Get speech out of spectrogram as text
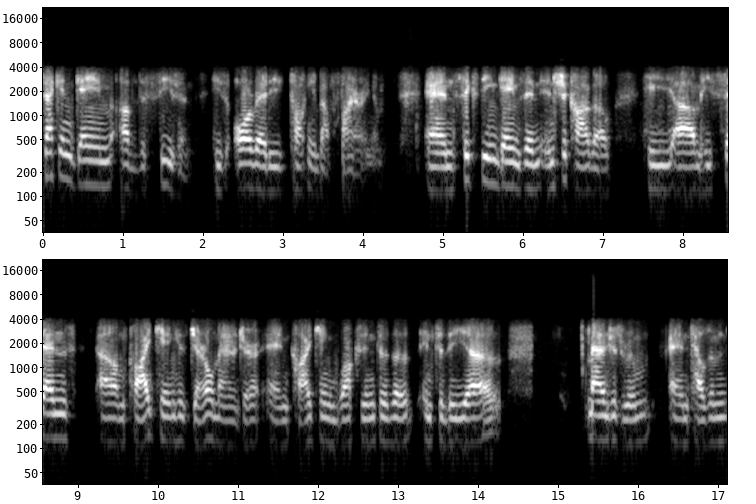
second game of the season, he's already talking about firing him. And 16 games in in Chicago, he um, he sends um, Clyde King, his general manager, and Clyde King walks into the into the uh, manager's room and tells him,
